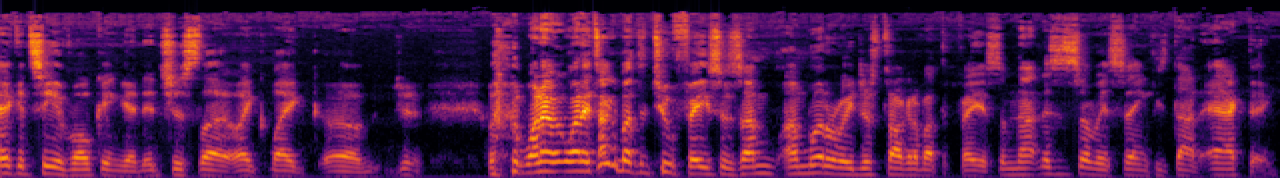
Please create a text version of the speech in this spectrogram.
I could see evoking it. It's just like like like um, j- when I when I talk about the two faces, I'm I'm literally just talking about the face. I'm not necessarily saying he's not acting.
